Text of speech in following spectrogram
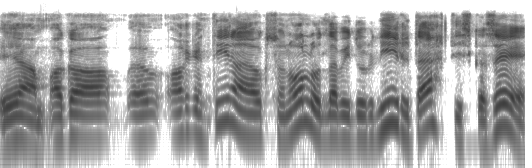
ja, aga äh, Argentiina jaoks on olnud läbi turniiri tähtis ka see,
